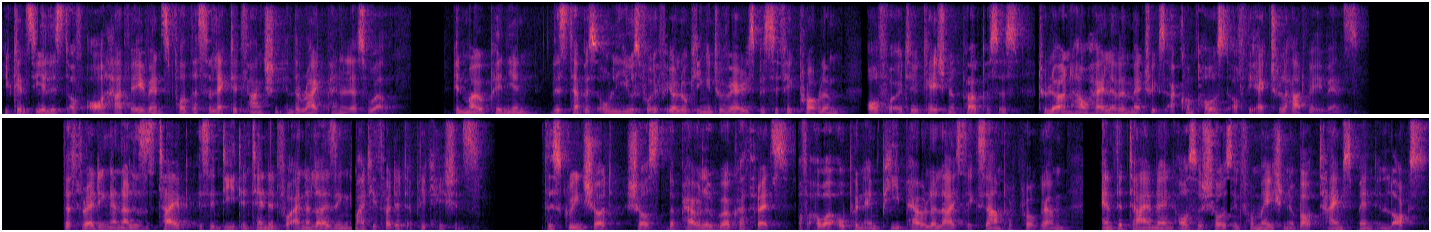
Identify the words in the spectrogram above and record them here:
You can see a list of all hardware events for the selected function in the right panel as well. In my opinion, this tab is only useful if you're looking into a very specific problem or for educational purposes to learn how high-level metrics are composed of the actual hardware events. The threading analysis type is indeed intended for analyzing multi-threaded applications. This screenshot shows the parallel worker threads of our OpenMP parallelized example program and the timeline also shows information about time spent in locks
